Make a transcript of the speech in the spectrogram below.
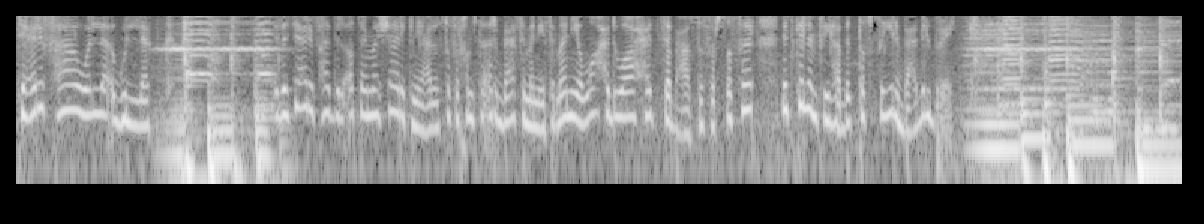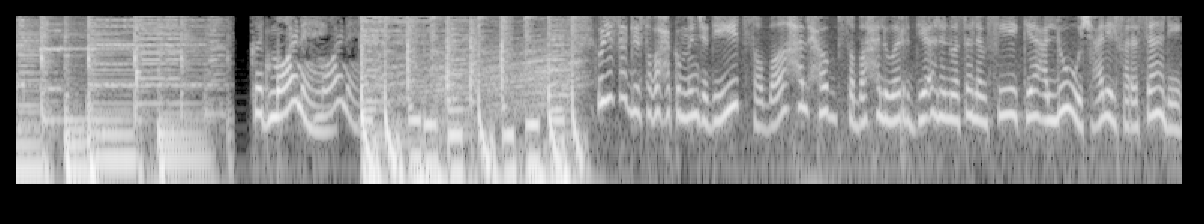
تعرفها ولا أقول لك؟ إذا تعرف هذه الأطعمة شاركني على صفر خمسة أربعة ثمانية, ثمانية واحد, واحد سبعة صفر صفر نتكلم فيها بالتفصيل بعد البريك Good morning. Good morning. ويسعد لي صباحكم من جديد. صباح الحب صباح الورد. يا أهلا وسهلا فيك يا علوش علي الفرساني.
